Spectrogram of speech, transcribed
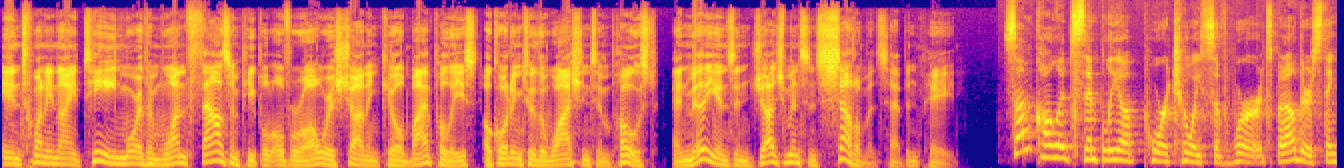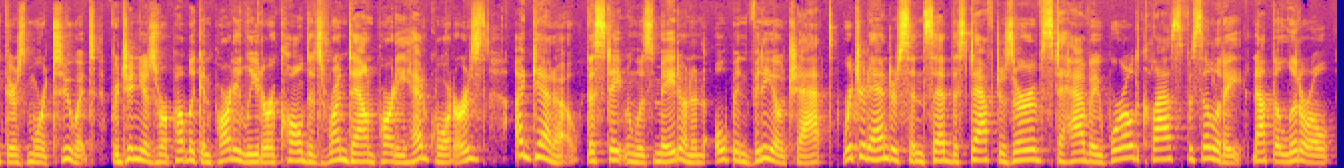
In 2019, more than 1,000 people overall were shot and killed by police, according to the Washington Post, and millions in judgments and settlements have been paid. Some call it simply a poor choice of words, but others think there's more to it. Virginia's Republican Party leader called its rundown party headquarters a ghetto. The statement was made on an open video chat. Richard Anderson said the staff deserves to have a world class facility, not the literal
